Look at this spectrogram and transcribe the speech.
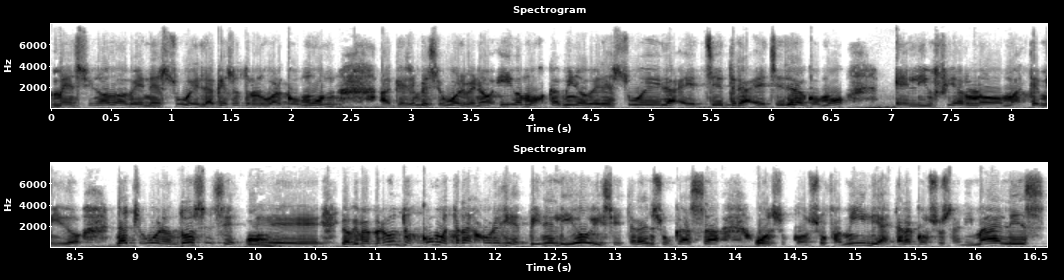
mencionado a Venezuela, que es otro lugar común al que siempre se vuelve, ¿no? Íbamos camino a Venezuela, etcétera, etcétera, como el infierno más temido. Nacho, bueno, entonces este, Ah. lo que me pregunto es cómo estará Jorge Spinelli hoy, si estará en su casa o en su- con su familia, estará con sus animales,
